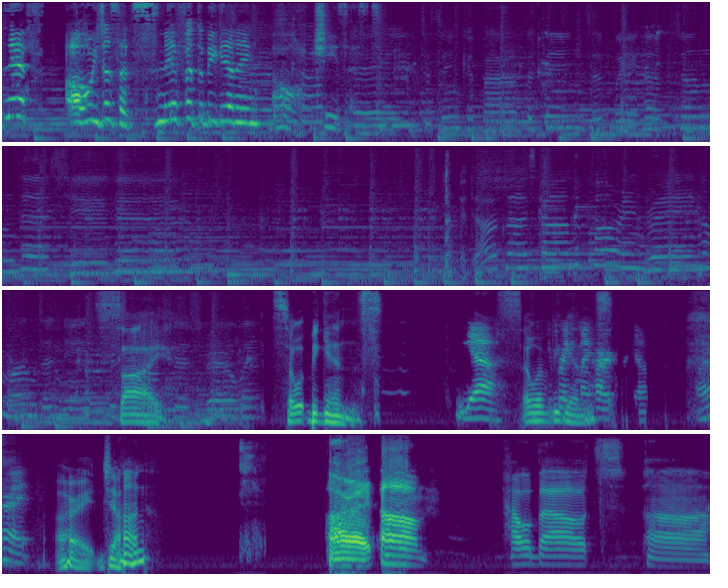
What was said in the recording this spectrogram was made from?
sniff! Oh, he does that sniff at the beginning. Oh, Jesus. to think about the things that we have done this year. The dark lies down the pouring rain. I'm underneath the Sigh. So it begins. Yeah. So it You begins. break my heart. Yeah. All right. All right, John. All right. Um, how about uh,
